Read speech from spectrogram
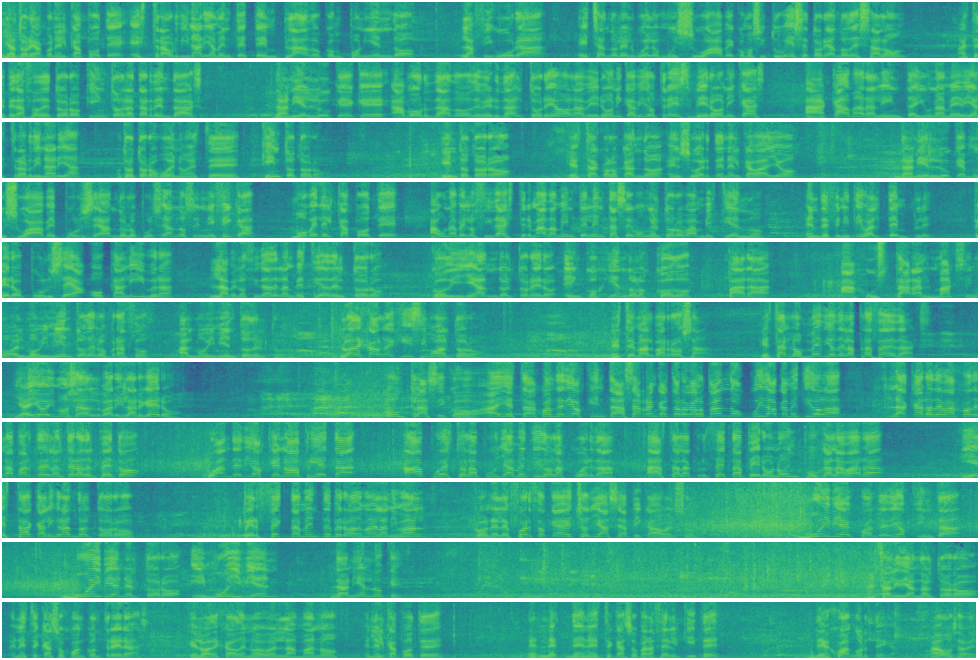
Y ha toreado con el capote extraordinariamente templado, componiendo la figura, echándole el vuelo muy suave, como si estuviese toreando de salón a este pedazo de toro, quinto de la tarde en Dax. Daniel Luque, que ha abordado de verdad el toreo a la Verónica. Ha habido tres Verónicas a cámara lenta y una media extraordinaria. Otro toro bueno, este quinto toro. Quinto toro que está colocando en suerte en el caballo. Daniel Luque muy suave, pulseándolo. Pulseando significa mover el capote a una velocidad extremadamente lenta según el toro van vistiendo en definitiva el temple, pero pulsea o calibra la velocidad de la embestida del toro, codilleando el torero, encogiendo los codos para ajustar al máximo el movimiento de los brazos al movimiento del toro. Lo ha dejado lejísimo al toro. Este Malvarrosa, que está en los medios de la plaza de Dax. Y ahí oímos al barilarguero. Un clásico. Ahí está Juan de Dios Quinta. Se arranca el toro galopando. Cuidado que ha metido la, la cara debajo de la parte delantera del peto. Juan de Dios que no aprieta. Ha puesto la puya, ha metido las cuerdas hasta la cruceta, pero no empuja la vara. Y está calibrando el toro perfectamente, pero además el animal, con el esfuerzo que ha hecho, ya se ha picado el sol. Muy bien Juan de Dios Quinta, muy bien el toro y muy bien Daniel Luque. Está lidiando al toro, en este caso Juan Contreras, que lo ha dejado de nuevo en las manos, en el capote, en, en este caso para hacer el quite de Juan Ortega. Vamos a ver.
